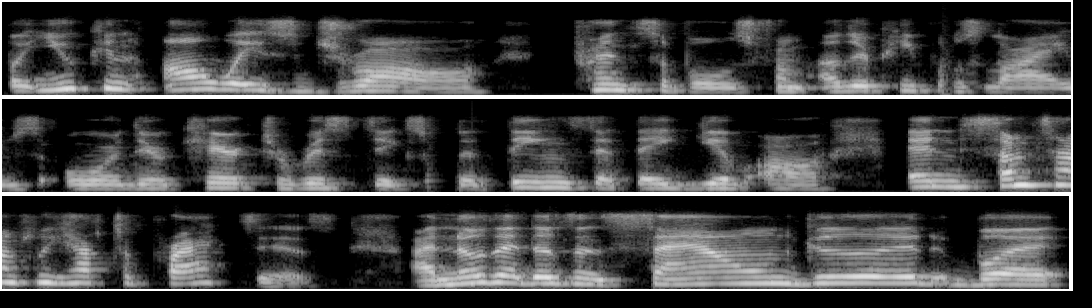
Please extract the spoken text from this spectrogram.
but you can always draw principles from other people's lives or their characteristics, the things that they give off. And sometimes we have to practice. I know that doesn't sound good, but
